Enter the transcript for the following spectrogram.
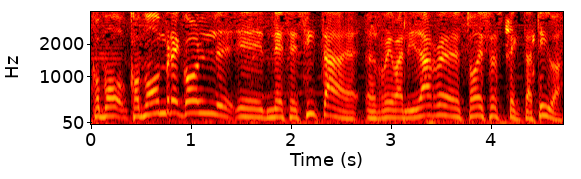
como, como hombre gol, eh, necesita revalidar eh, toda esa expectativa.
